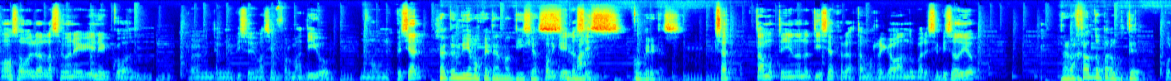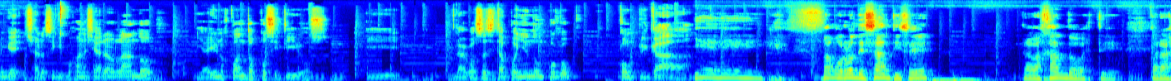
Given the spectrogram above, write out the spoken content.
Vamos a volver la semana que viene con probablemente un episodio más informativo, no un especial. Ya tendríamos que tener noticias Porque más concretas. Ya estamos teniendo noticias, pero las estamos recabando para ese episodio. Trabajando para usted. Porque ya los equipos van a llegar a Orlando y hay unos cuantos positivos. Y la cosa se está poniendo un poco complicada. Yay. Vamos Ron de Santis, eh. Trabajando este para,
